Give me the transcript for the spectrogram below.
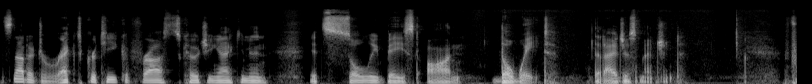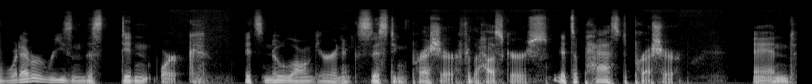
It's not a direct critique of Frost's coaching acumen, it's solely based on the weight that I just mentioned. For whatever reason, this didn't work. It's no longer an existing pressure for the Huskers, it's a past pressure. And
